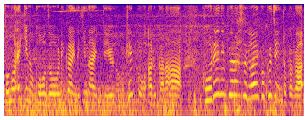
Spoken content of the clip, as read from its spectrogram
この駅の構造を理解できないっていうのが結構あるからこれにプラス外国人とかが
